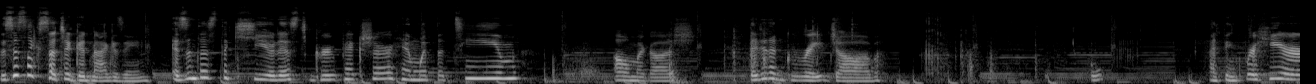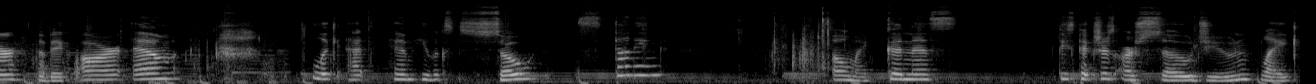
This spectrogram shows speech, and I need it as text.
This is like such a good magazine. Isn't this the cutest group picture? Him with the team. Oh my gosh. They did a great job. I think we're here. The big RM. Look at him. He looks so stunning. Oh my goodness. These pictures are so Joon. Like,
